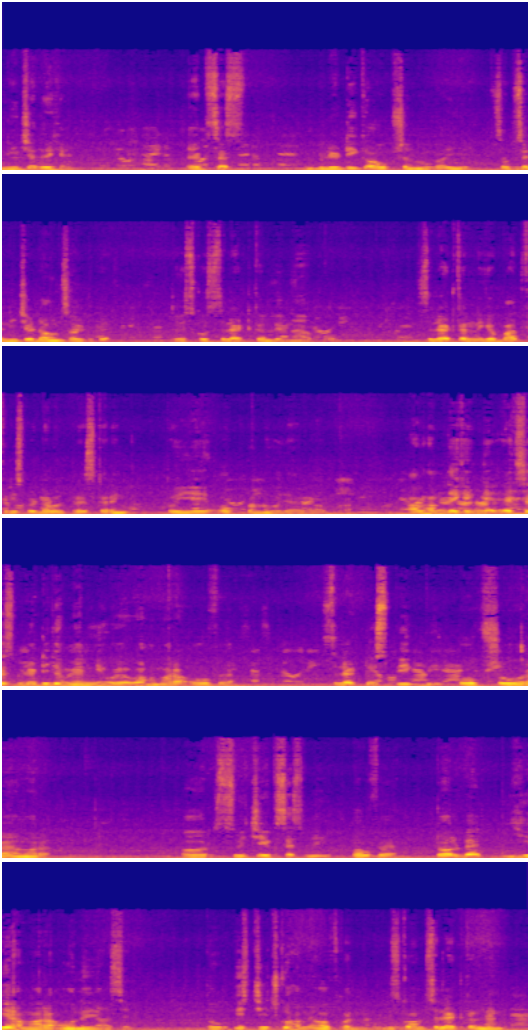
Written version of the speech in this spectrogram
नीचे देखें एक्सेस बिलिटी का ऑप्शन होगा ये, सबसे नीचे डाउन साइड पे। तो इसको सिलेक्ट कर लेना है आपको। सिलेक्ट करने के बाद फिर इस पर डबल प्रेस करेंगे तो ये ओपन हो जाएगा आपका। अब हम देखेंगे एक्सेसिबिलिटी जो मेन्यू है, वो हमारा ऑफ़ है। सिलेक्ट टू स्पीक भी ऑफ़ शो हो रहा है हमारा। और स्विच एक्सेस भी ऑफ़ है। टॉल बैक ये हमारा ऑन है यहाँ से। तो इस चीज़ को हमें ऑफ़ करना है। इसको हम सिलेक्ट कर लेंगे।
